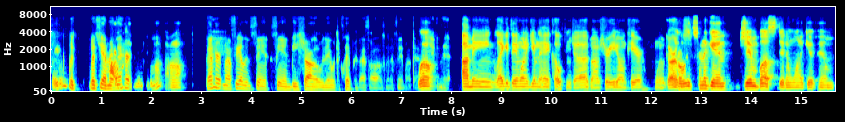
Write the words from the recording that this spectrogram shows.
trade them. But yeah, man, that hurt. Pick 'em up? I don't know. That hurt my feelings seeing seeing B Shaw over there with the Clippers. That's all I was gonna say about that. Well- Yeah, I mean, Lakers didn't want to give him the head coaching job. But I'm sure he don't care, regardless. And again. Jim Buss didn't want to give him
